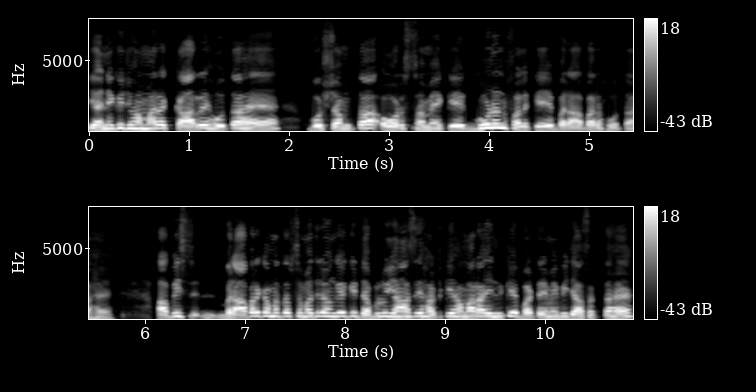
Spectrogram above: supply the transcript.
यानी कि जो हमारा कार्य होता है, वो क्षमता और समय के गुणनफल के बराबर होता है। अब इस बराबर का मतलब समझ रहे होंगे कि डब्लू यहाँ से हट के हमारा इनके बटे में भी जा सकता है।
